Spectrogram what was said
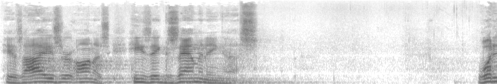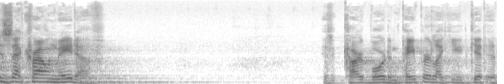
His eyes are on us, he's examining us. What is that crown made of? Is it cardboard and paper like you'd get a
